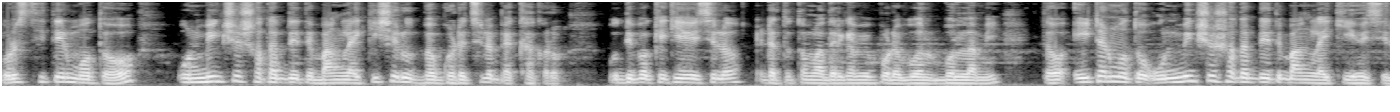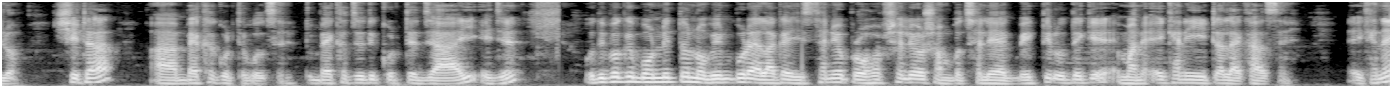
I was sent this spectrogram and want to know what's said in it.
পরিস্থিতির মতো ঊনবিংশ শতাব্দীতে বাংলায় কিসের উদ্ভব ঘটেছিল ব্যাখ্যা করো। উদ্দীপকে কি হয়েছিল? এটা তো তোমাদেরকে আমি পড়ে বললামই। তো এইটার মতো ঊনবিংশ শতাব্দীতে বাংলায় কি হয়েছিল? সেটা ব্যাখ্যা করতে বলছে। তো ব্যাখ্যা যদি করতে যাই, এই যে, উদ্দীপকে বর্ণিত নবীনপুর এলাকায় স্থানীয় প্রভাবশালী ও সম্পদশালী এক ব্যক্তির উদ্যোগে মানে এখানে এটা লেখা আছে। এখানে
